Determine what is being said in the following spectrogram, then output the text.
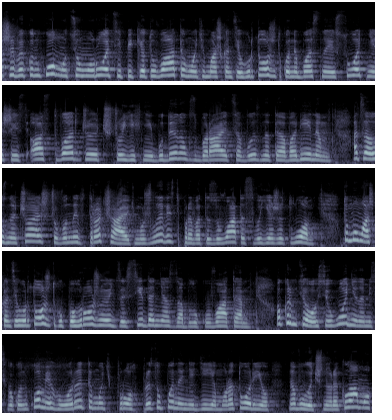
Перший виконком у цьому році пікетуватимуть мешканці гуртожитку Небесної Сотні 6А стверджують, що їхній будинок збираються визнати аварійним. А це означає, що вони втрачають можливість приватизувати своє житло. Тому мешканці гуртожитку погрожують засідання заблокувати. Окрім цього, сьогодні на міськвиконкомі говоритимуть про призупинення дії мораторію на вуличну рекламу,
